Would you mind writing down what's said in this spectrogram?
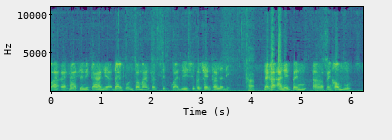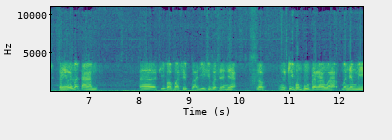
ว่าแอสตราเซเนกาเนี่ยได้ผลประมาณสักสิบกว่ายี่สิบเปอร์เซ็นเท่านั้นเองครับนะครับอันนี้เป็นเอ่อเป็นข้อมูล แต่อย่างไรก็ตามเอ่อที่บอกว่าสิบกว่ายี่สิบเปอร์เซ็นเนี่ยแล้วเมื่อกี้ผมพูดไปแล้วว่า มันยังมี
